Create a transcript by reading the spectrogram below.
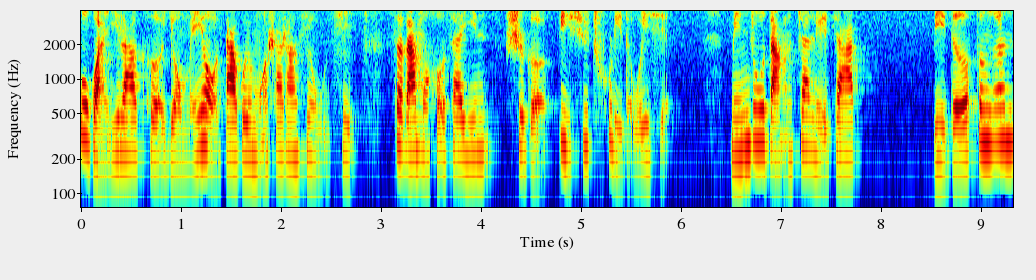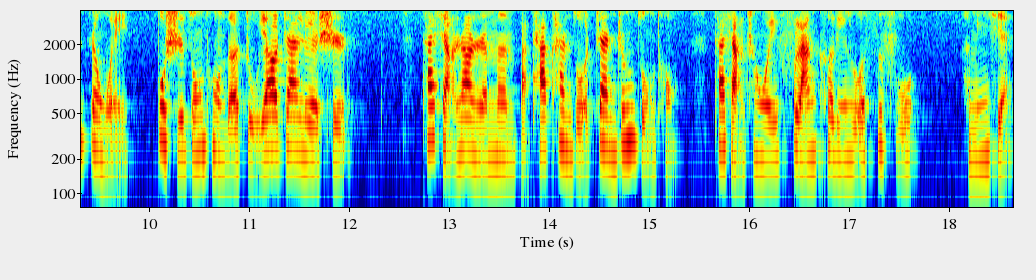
不管伊拉克有没有大规模杀伤性武器，萨达姆·侯赛因是个必须处理的威胁。民主党战略家彼得·芬恩认为，布什总统的主要战略是，他想让人们把他看作战争总统，他想成为富兰克林·罗斯福。很明显，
